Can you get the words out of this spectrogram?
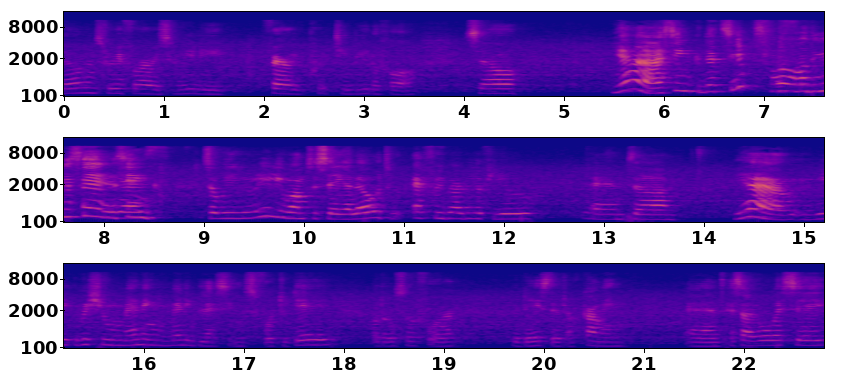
Lawrence River, is really very pretty, beautiful. So, yeah, I think that's it. Well, what do you say? I Yes. think so. We really want to say hello to everybody of you, and um, yeah, we wish you many, many blessings for today, but also for the days that are coming. And as I always say,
